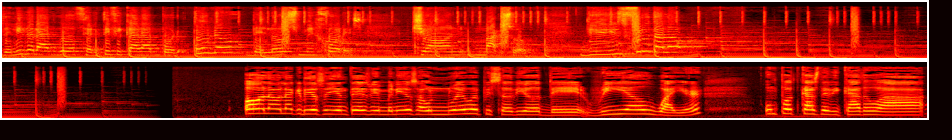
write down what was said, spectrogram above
de liderazgo certificada por uno de los mejores, John Maxwell. ¡Disfrútalo! Hola, hola queridos oyentes, bienvenidos a un nuevo episodio de Real Wire, un podcast dedicado a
